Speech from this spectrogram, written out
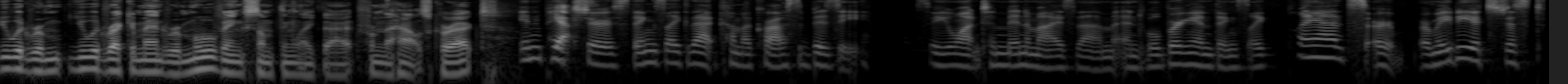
you would rem- you would recommend removing something like that from the house, correct? In Yes. pictures, things like that come across busy. So you want to minimize them and we'll bring in things like plants or or maybe it's just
